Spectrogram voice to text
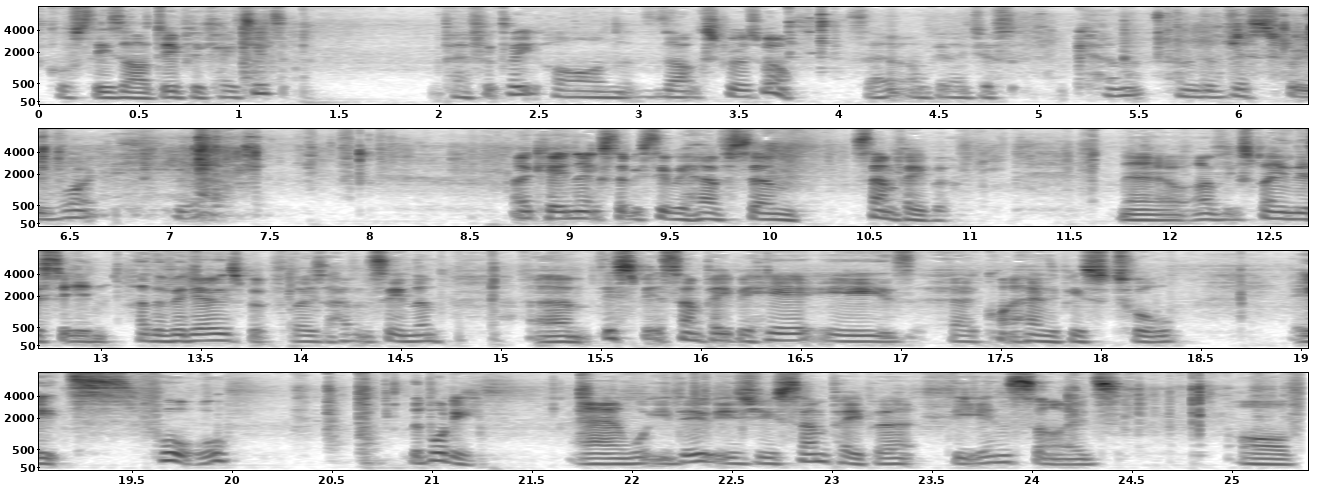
Of course, these are duplicated perfectly on the dark sprue as well. So I'm going to just come under this sprue right here. Okay, next up you see we have some sandpaper. Now, I've explained this in other videos, but for those who haven't seen them, um, this bit of sandpaper here is uh, quite a handy piece of tool. It's for the body, and what you do is you sandpaper the insides of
